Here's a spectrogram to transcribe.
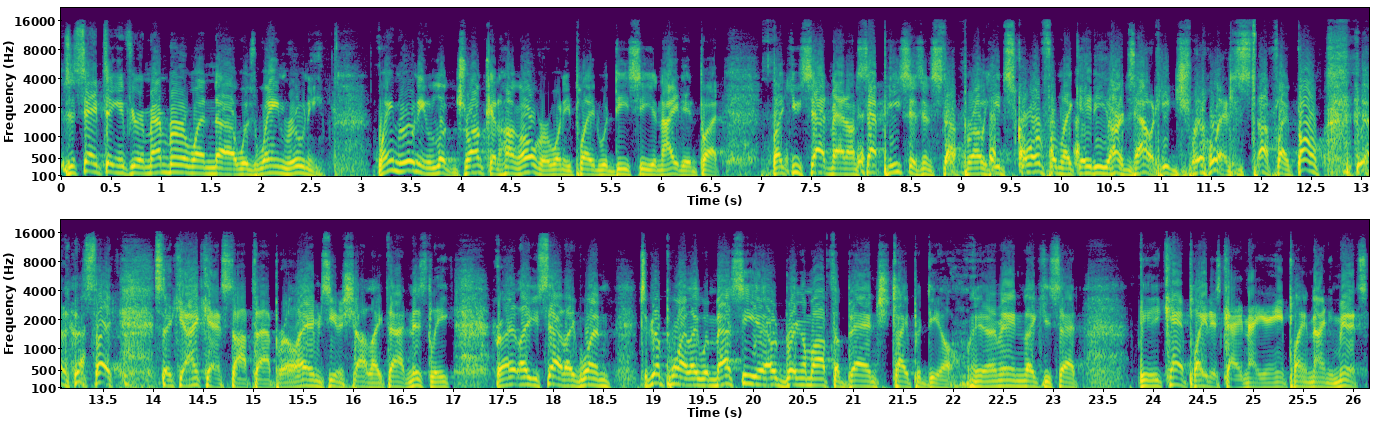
It's the same thing if you remember when uh, was Wayne Rooney Wayne Rooney looked drunk and hungover when he played with DC United, but like you said, man, on set pieces and stuff, bro, he'd score from like 80 yards out. He'd drill it and stuff like boom. You know, it's like it's like yeah, I can't stop that, bro. I haven't seen a shot like that in this league, right? Like you said, like when it's a good point. Like when Messi, I would bring him off the bench type of deal. You know what I mean? Like you said, he can't play this guy now. You ain't playing 90 minutes.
